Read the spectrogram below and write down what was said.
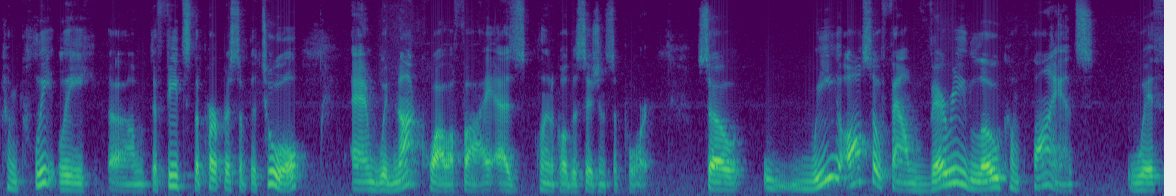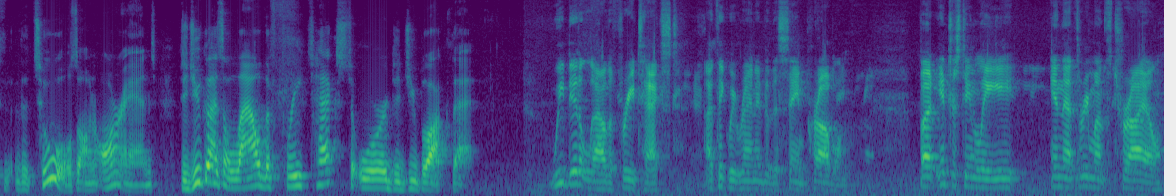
completely um, defeats the purpose of the tool and would not qualify as clinical decision support. So we also found very low compliance with the tools on our end. Did you guys allow the free text or did you block that? We did allow the free text. I think we ran into the same problem. But interestingly, in that three month trial,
